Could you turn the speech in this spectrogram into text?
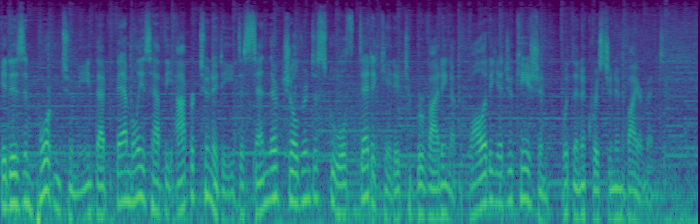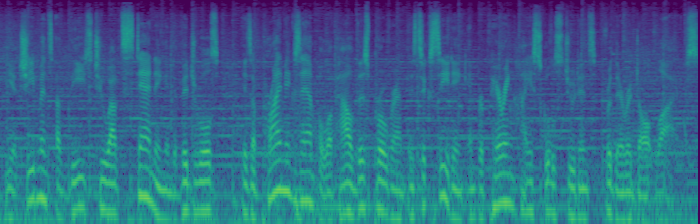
It is important to me that families have the opportunity to send their children to schools dedicated to providing a quality education within a Christian environment. The achievements of these two outstanding individuals is a prime example of how this program is succeeding in preparing high school students for their adult lives.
